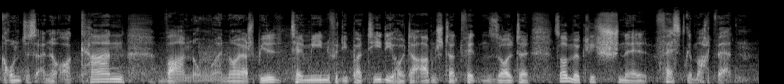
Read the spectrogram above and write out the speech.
Grund ist eine Orkanwarnung. Ein neuer Spieltermin für die Partie, die heute Abend stattfinden sollte, soll möglichst schnell festgemacht werden.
